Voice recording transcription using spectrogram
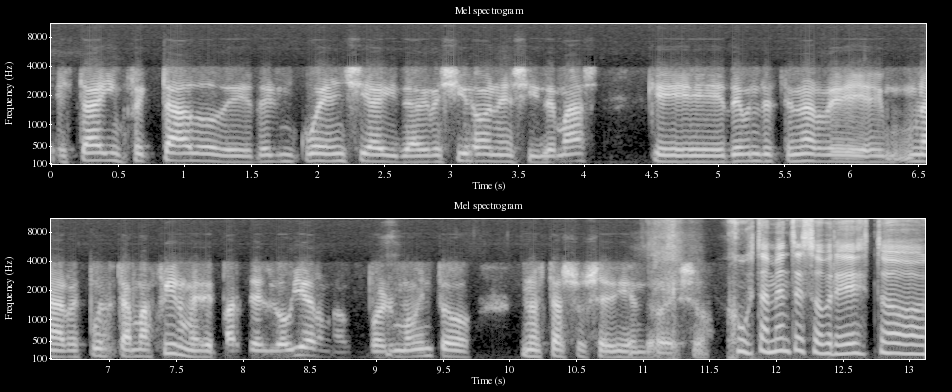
está infectado de delincuencia y de agresiones y demás que deben de tener eh, una respuesta más firme de parte del gobierno. Por el momento no está sucediendo eso. Justamente sobre esto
